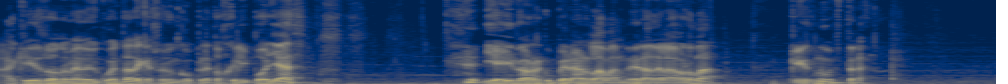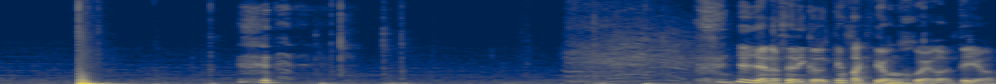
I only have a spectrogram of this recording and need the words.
Aquí es donde me doy cuenta de que soy un completo gilipollas. Y he ido a recuperar la bandera de la horda, que es nuestra. Yo ya no sé ni con qué facción juego, tío.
